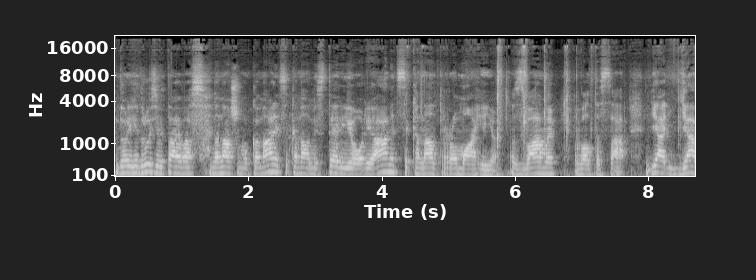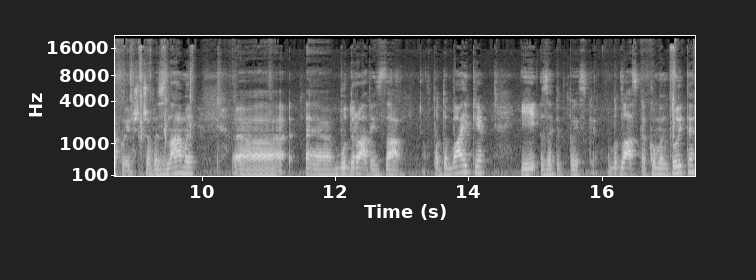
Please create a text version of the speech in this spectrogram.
Дорогі друзі, вітаю вас на нашому каналі. Це канал Містерії Оріани, це канал про магію. З вами Валтасар. Я дякую, що ви з нами. Е, е, буду радий за вподобайки і за підписки. Будь ласка, коментуйте,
